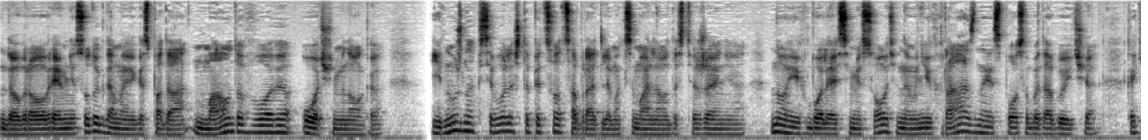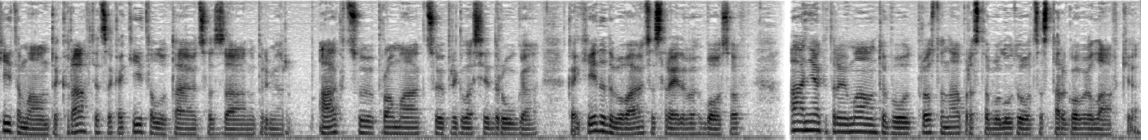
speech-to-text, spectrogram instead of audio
Доброго времени суток, дамы и господа. Маунтов в Вове очень много. И нужно всего лишь 500 собрать для максимального достижения, но их более 700, и у них разные способы добычи. Какие-то маунты крафтятся, какие-то лутаются за, например, акцию, промо-акцию «Пригласи друга», какие-то добываются с рейдовых боссов. А некоторые маунты будут просто-напросто вылутываться с торговой лавки.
